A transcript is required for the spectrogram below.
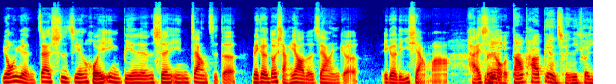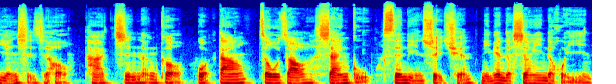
永远在世间回应别人声音这样子的每个人都想要的这样一个一个理想吗？还是没有？当他变成一颗岩石之后，他只能够。我当周遭山谷、森林、水泉里面的声音的回音，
